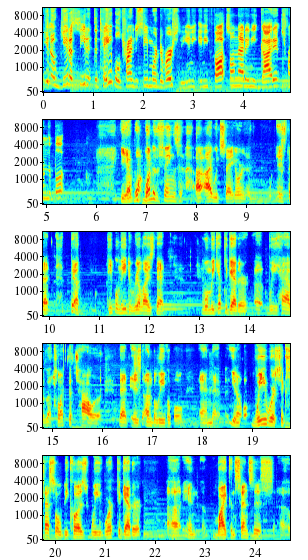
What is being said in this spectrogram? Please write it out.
you know, get a seat at the table, trying to see more diversity? Any any thoughts on that? Any guidance from the book? Yeah, one of the things I would say, or is that uh, people need to realize that when we get together, uh, we have a collective power that is unbelievable. And uh, you know, we were successful because we worked together uh, in by consensus. Uh,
